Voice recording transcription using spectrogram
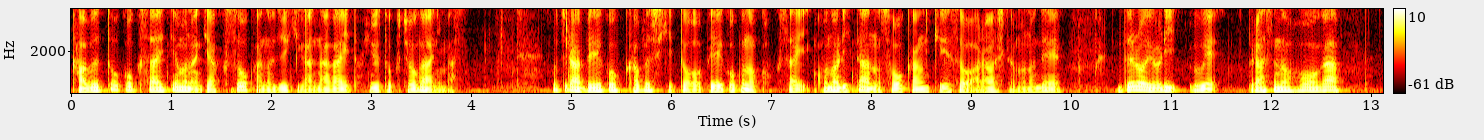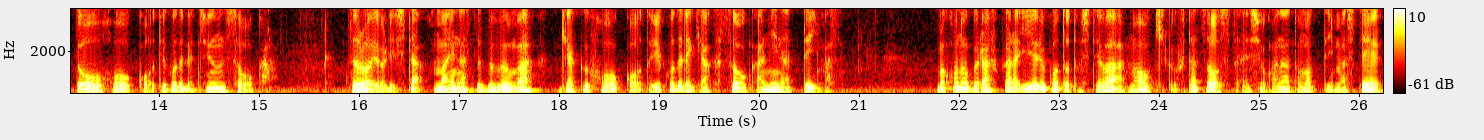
株と国債というものは逆相関の時期が長いという特徴があります。こちらは米国株式と米国の国債このリターンの相関係数を表したもので0より上プラスの方が同方向ということで純相関0より下マイナスの部分は逆方向ということで逆相関になっています。まあ、このグラフから言えることとしては、まあ、大きく2つお伝えしようかなと思っていまして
